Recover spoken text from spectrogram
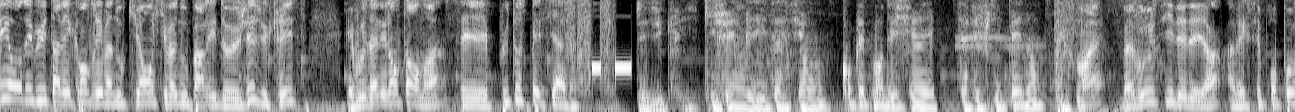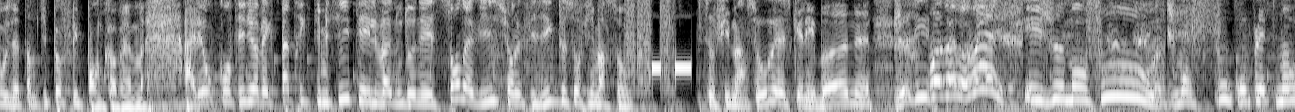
Et on débute avec André Manoukian qui va nous parler de Jésus-Christ. Et vous allez l'entendre, hein, c'est plutôt spécial. Jésus-Christ, qui fait une méditation complètement déchirée. Ça fait flipper, non? Ouais, bah vous aussi Dédé, hein. avec ces propos vous êtes un petit peu flippant quand même. Allez, on continue avec Patrick Timsit et il va nous donner son avis sur le physique de Sophie Marceau. Sophie Marceau, est-ce qu'elle est bonne? Je dis ouais, ouais, ouais, ouais Et je m'en fous Je m'en fous complètement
